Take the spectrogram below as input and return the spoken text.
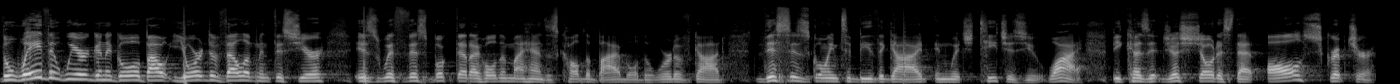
The way that we are going to go about your development this year is with this book that I hold in my hands. It's called the Bible, the Word of God. This is going to be the guide in which teaches you. Why? Because it just showed us that all scripture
